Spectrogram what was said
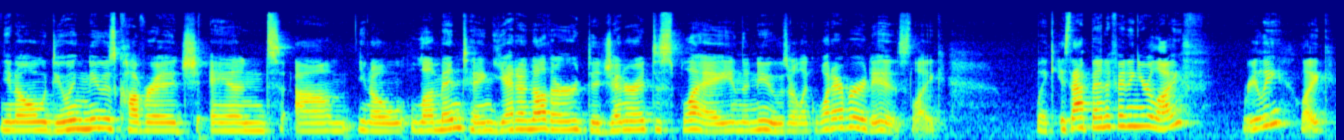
you know, doing news coverage and, um, you know, lamenting yet another degenerate display in the news or like whatever it is, like, like, is that benefiting your life? Really? Like,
